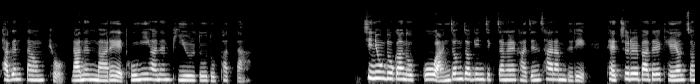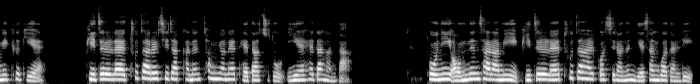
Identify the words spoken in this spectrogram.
작은 따옴표라는 말에 동의하는 비율도 높았다. 신용도가 높고 안정적인 직장을 가진 사람들이 대출을 받을 개연성이 크기에 빚을 내 투자를 시작하는 청년의 대다수도 이에 해당한다. 돈이 없는 사람이 빚을 내 투자할 것이라는 예상과 달리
